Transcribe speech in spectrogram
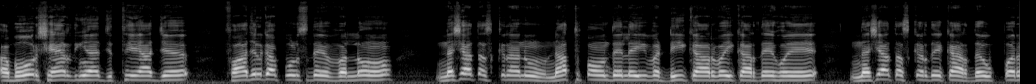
ਅਬੋਰ ਸ਼ਹਿਰ ਦੀਆਂ, ਜਿੱਥੇ ਅੱਜ ਫਾਜ਼ਿਲਕਾ ਪੁਲਿਸ ਦੇ ਵੱਲੋਂ ਨਸ਼ਾ ਤਸਕਰਾਂ ਨੂੰ ਨੱਥ ਪਾਉਣ ਦੇ ਲਈ ਵੱਡੀ ਕਾਰਵਾਈ ਕਰਦੇ ਹੋਏ ਨਸ਼ਾ ਤਸਕਰ ਦੇ ਘਰ ਦੇ ਉੱਪਰ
